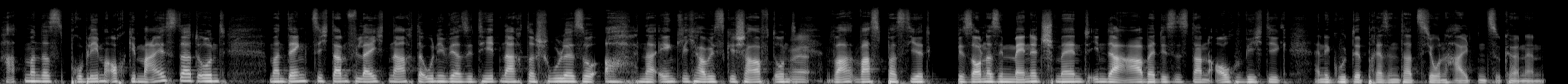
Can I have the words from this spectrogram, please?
hat man das Problem auch gemeistert und man denkt sich dann vielleicht nach der Universität, nach der Schule so, ach, na endlich habe ich es geschafft und ja. wa was passiert? Besonders im Management, in der Arbeit ist es dann auch wichtig, eine gute Präsentation halten zu können.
